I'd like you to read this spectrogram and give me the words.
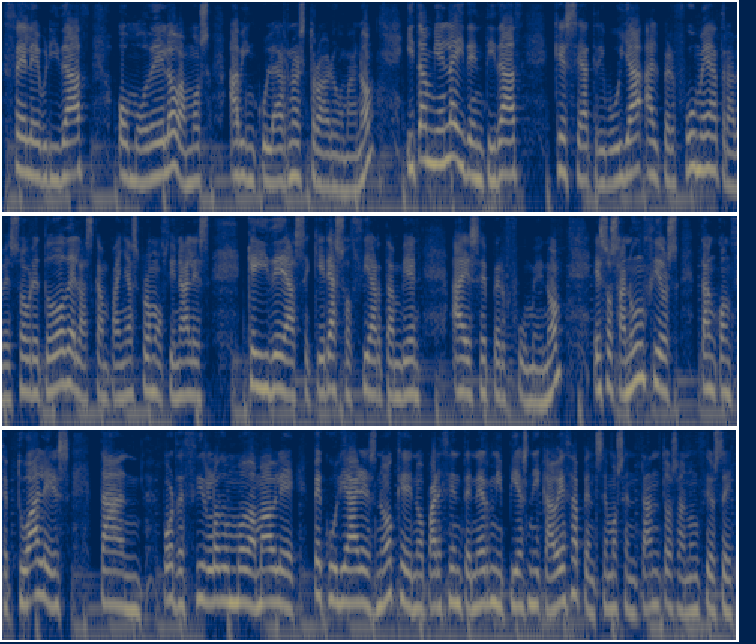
celebridad o modelo vamos a vincular nuestro aroma, ¿no? Y también la identidad que se atribuya al perfume a través sobre todo de las campañas promocionales, qué idea se quiere asociar también a ese perfume, ¿no? Esos anuncios tan conceptuales, tan, por decirlo de un modo amable, peculiares, ¿no? Que no parecen tener ni pies ni cabeza. Pensemos en tantos anuncios de,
